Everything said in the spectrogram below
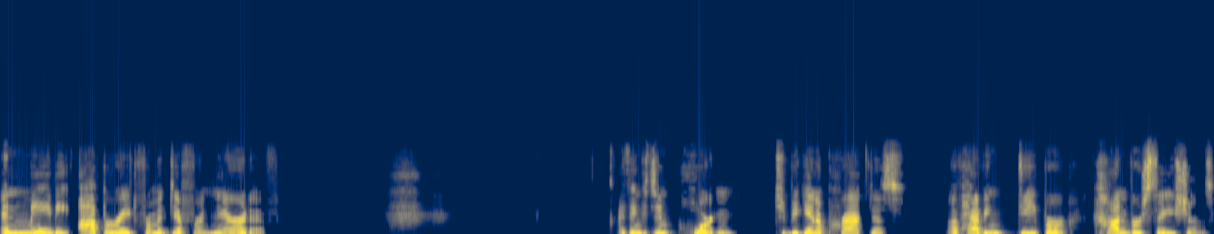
and maybe operate from a different narrative. I think it's important to begin a practice of having deeper conversations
